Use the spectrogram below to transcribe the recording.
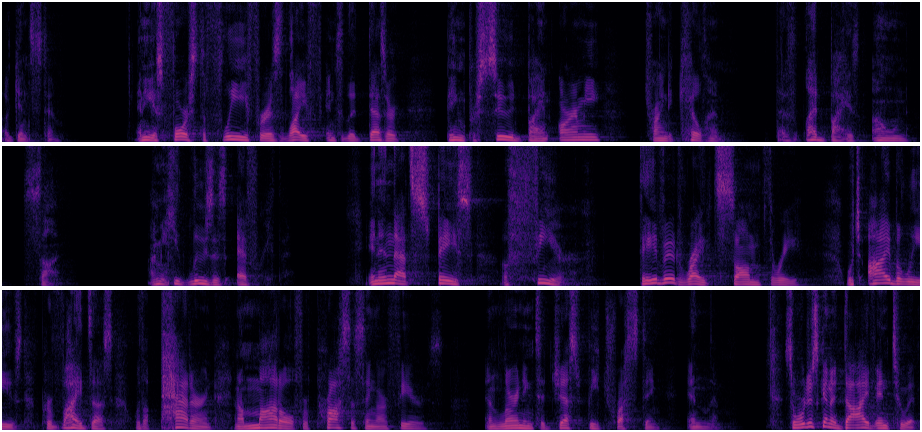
against him and he is forced to flee for his life into the desert, being pursued by an army trying to kill him that is led by his own son. I mean, he loses everything. And in that space of fear, David writes Psalm 3, which I believe provides us with a pattern and a model for processing our fears and learning to just be trusting in them. So we're just going to dive into it.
